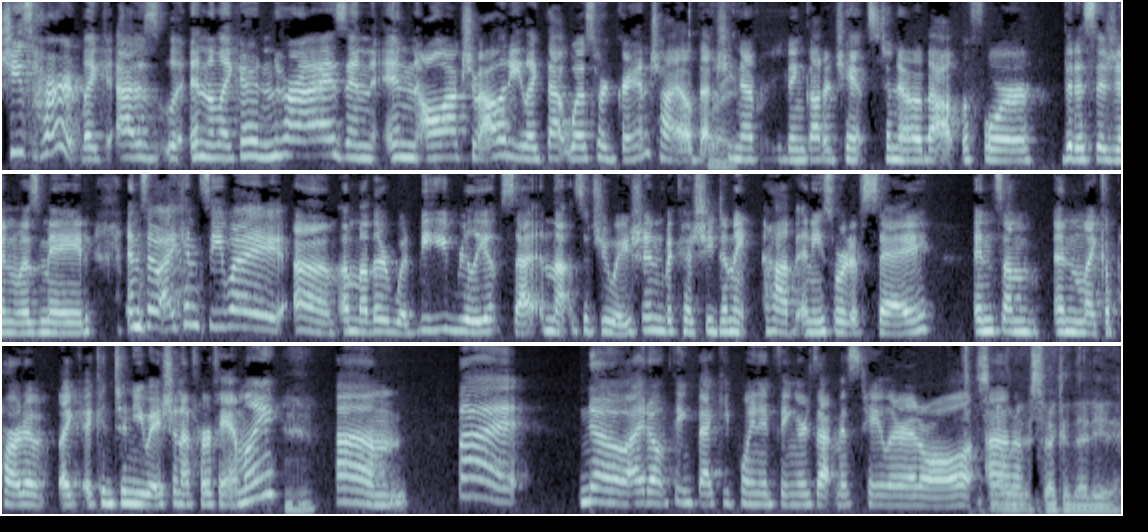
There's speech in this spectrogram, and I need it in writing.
she's hurt like as in like in her eyes and in all actuality like that was her grandchild that she never even got a chance to know about before the decision was made. And so i can see why um, a mother would be really upset in that situation because she didn't have any sort of say in some in like a part of like a continuation of her family. Um, but no i don't think becky pointed fingers at miss taylor at all. So I Um, wouldn't have expected that either.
